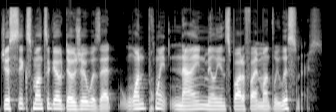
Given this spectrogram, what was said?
Just six months ago, Doja was at 1.9 million Spotify monthly listeners.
